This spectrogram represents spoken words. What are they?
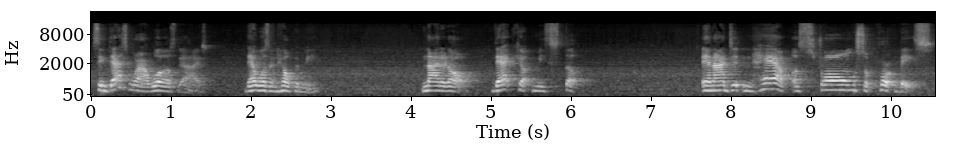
See, that's where I was, guys. That wasn't helping me. Not at all. That kept me stuck. And I didn't have a strong support base.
